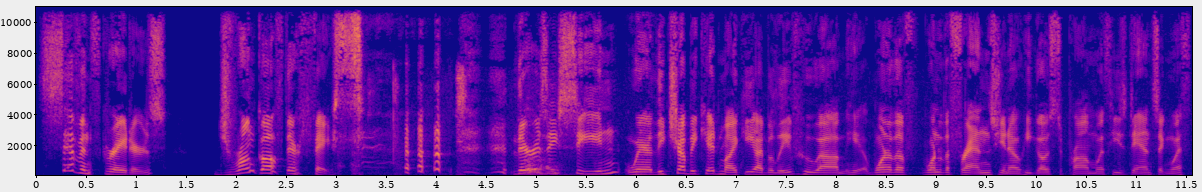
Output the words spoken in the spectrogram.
seventh graders drunk off their face. There is a scene where the chubby kid Mikey, I believe, who um, he, one of the one of the friends, you know, he goes to prom with, he's dancing with,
